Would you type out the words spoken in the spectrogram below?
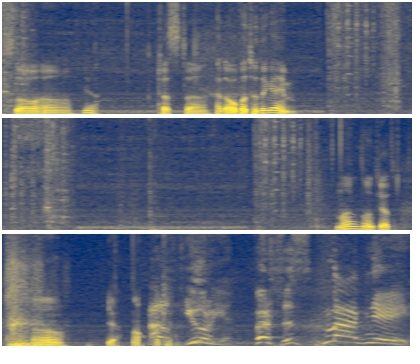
so uh, yeah, just uh, head over to the game. No, not yet. uh, yeah, no. Okay. Malfurion versus Magni.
